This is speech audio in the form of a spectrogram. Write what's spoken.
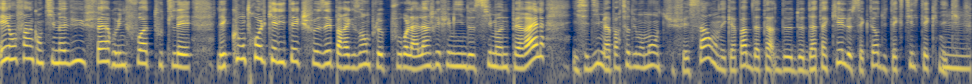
Et enfin, quand il m'a vu faire une fois toutes les, les contrôles qualité que je faisais, par exemple pour la lingerie féminine de Simone Perel, il s'est dit, mais à partir du moment où tu fais ça, on est capable d'attaquer le secteur du textile technique. Hmm.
